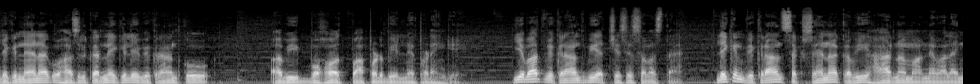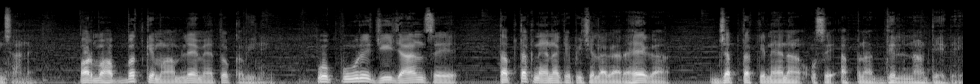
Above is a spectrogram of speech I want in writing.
लेकिन नैना को हासिल करने के लिए विक्रांत को अभी बहुत पापड़ बेलने पड़ेंगे। ये बात विक्रांत भी अच्छे से समझता है, लेकिन विक्रांत सक्सेना कभी हार ना मानने वाला इंसान है, और मोहब्बत के मामले में तो कभी नहीं। वो पूरे जी जान से तब तक नैना के पीछे लगा रहेगा, जब तक कि नैना उसे अपना दिल ना दे दे।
